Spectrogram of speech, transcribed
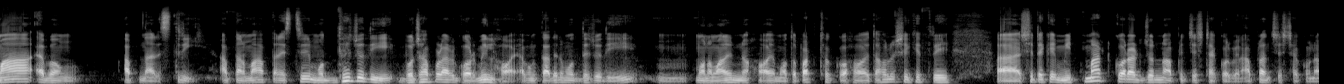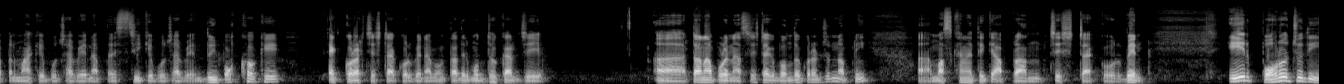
মা এবং আপনার স্ত্রী, আপনার মা, আপনার স্ত্রীর মধ্যে যদি বোঝাপড়ার গরমিল হয় এবং তাদের মধ্যে যদি মনোমালিন্য হয়, মতপার্থক্য হয়, তাহলে সেক্ষেত্রে সেটাকে মিটমাট করার জন্য আপনি চেষ্টা করবেন আপনার চেষ্টা করুন। আপনার মাকে বোঝাবেন, আপনার স্ত্রীকে বোঝাবেন, দুই পক্ষকে এক করার চেষ্টা করবেন এবং তাদের মধ্যকার যে টানা পড়ে না সেটাকে বন্ধ করার জন্য আপনি মাঝখানে থেকে আপ্রাণ চেষ্টা করবেন। এরপরও যদি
